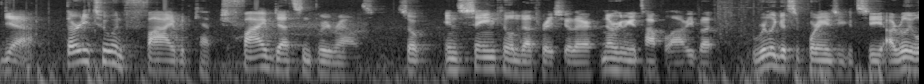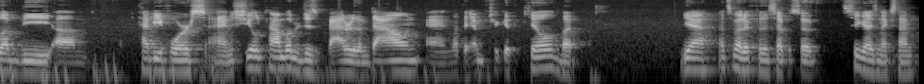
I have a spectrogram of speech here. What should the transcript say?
yeah, 32 and 5 with Catfish, 5 deaths in 3 rounds. So insane kill to death ratio there. Never going to get top lobby, but really good supporting as you can see. I really love the um, heavy horse and shield combo to just batter them down and let the infantry get the kill. But yeah, that's about it for this episode. See you guys next time.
